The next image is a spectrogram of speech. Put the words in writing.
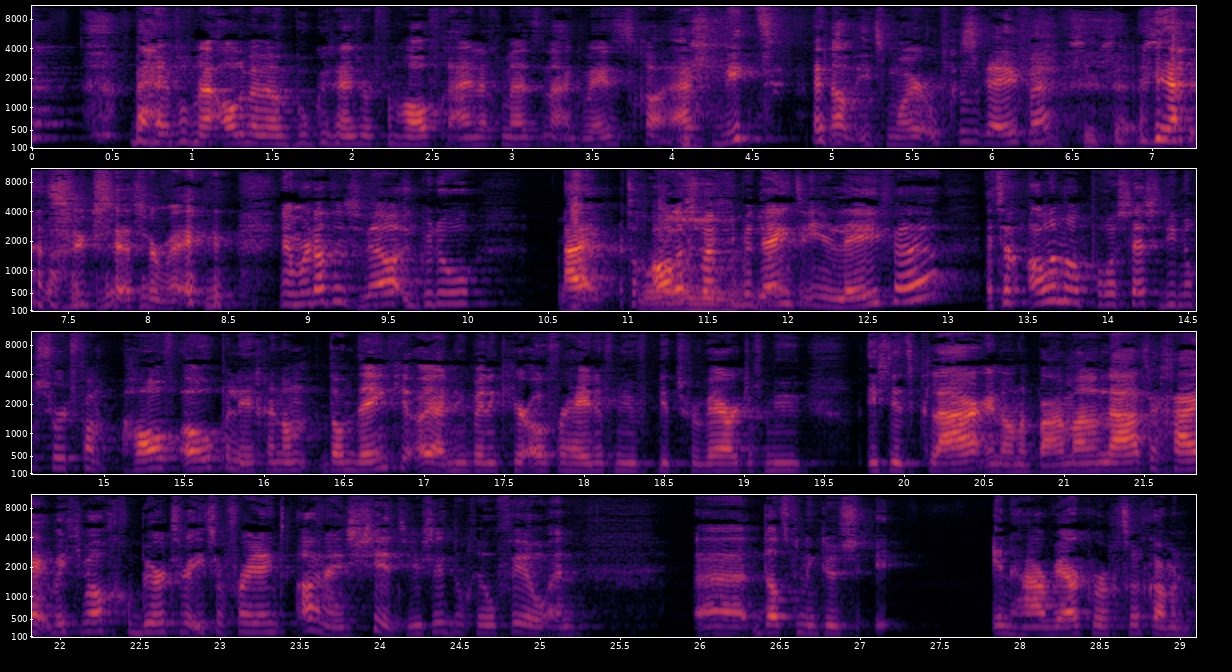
bij, volgens mij allebei mijn boeken zijn een soort van half geëindigd met, nou, ik weet het gewoon eigenlijk niet. En dan iets mooier opgeschreven. Succes. Ja, succes ermee. Nee, maar dat is wel, ik bedoel, Ah, toch alles wat je bedenkt in je leven. Het zijn allemaal processen die nog soort van half open liggen. En dan, dan denk je, oh ja, nu ben ik hier overheen. Of nu heb ik dit verwerkt. Of nu is dit klaar. En dan een paar maanden later ga je, weet je wel, gebeurt er iets waarvan je denkt, oh nee, shit, hier zit nog heel veel. En eh, dat vind ik dus in haar werk terugkomen.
